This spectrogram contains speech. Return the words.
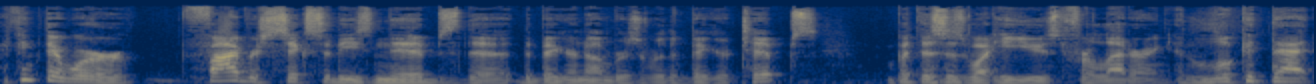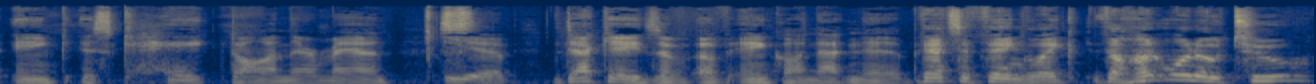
i think there were five or six of these nibs. The the bigger numbers were the bigger tips, but this is what he used for lettering. And look at that ink is caked on there, man. Yeah. decades of, of ink on that nib. That's the thing. Like the Hunt 102,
